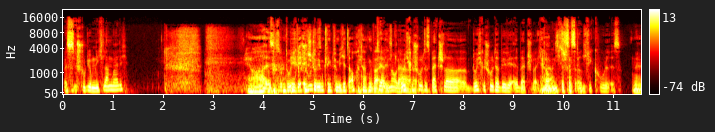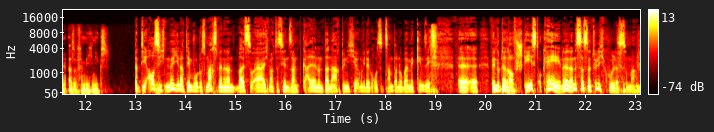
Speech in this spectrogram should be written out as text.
Ist ein Studium nicht langweilig? Ja, Also so BWL-Studium klingt für mich jetzt auch langweilig. ja, genau, klar. durchgeschultes Bachelor, durchgeschulter BWL-Bachelor. Ich Ja, glaube nicht, dass das irgendwie cool ist. Nee, also für mich nix. Die Aussichten, ne, je nachdem, wo du es machst, wenn du dann weißt, so, ja, ich mache das hier in St. Gallen und danach bin ich hier irgendwie der große Zampano bei McKinsey. äh, äh, wenn du darauf stehst, okay, ne, dann ist das natürlich cool, das zu machen.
